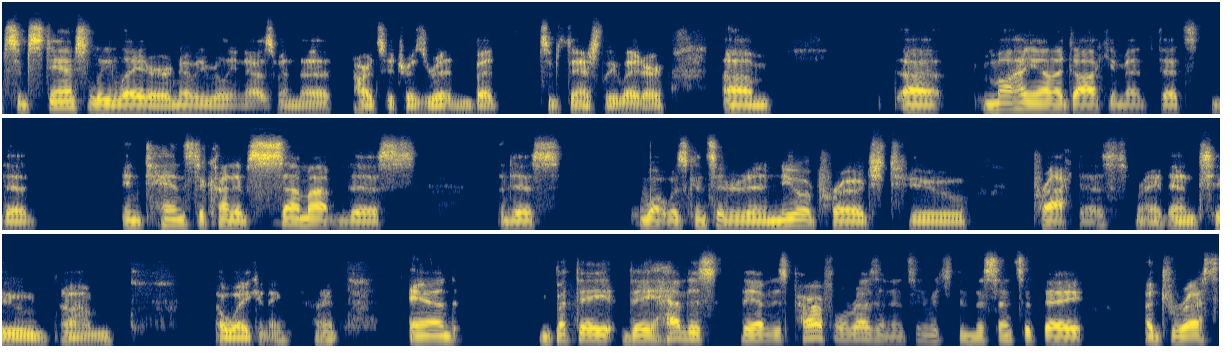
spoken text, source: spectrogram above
substantially later, nobody really knows when the Heart Sutra is written, but substantially later, um, uh, Mahayana document that's that intends to kind of sum up this this what was considered a new approach to practice, right, and to um, awakening, right, and but they they have this they have this powerful resonance in which in the sense that they address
